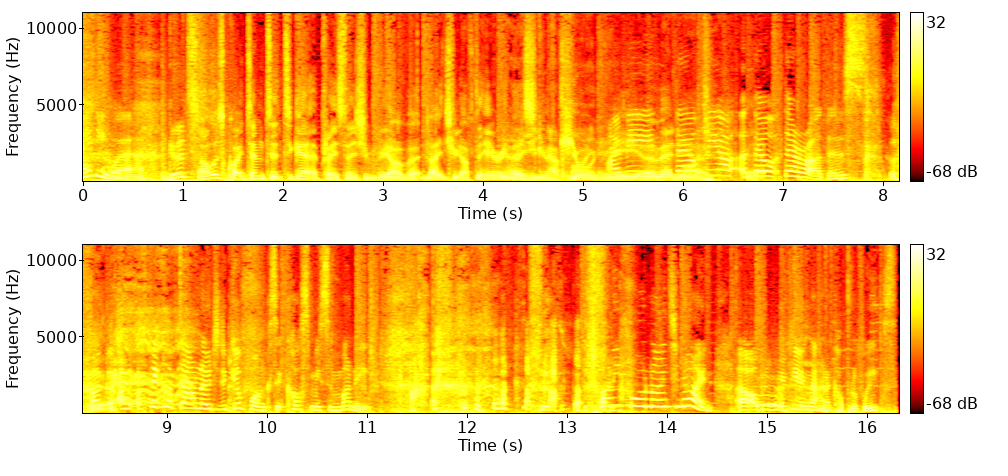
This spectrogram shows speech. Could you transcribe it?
anywhere. Good. I was quite tempted to get a PlayStation VR, but literally after hearing Yeah, this, you can you've have cured mine, me I of mean, any. there'll be uh, there, there are others. I, I, I think I've downloaded a good one because it cost me some money. Twenty four ninety nine. Uh, I'll be reviewing that in a couple of weeks.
